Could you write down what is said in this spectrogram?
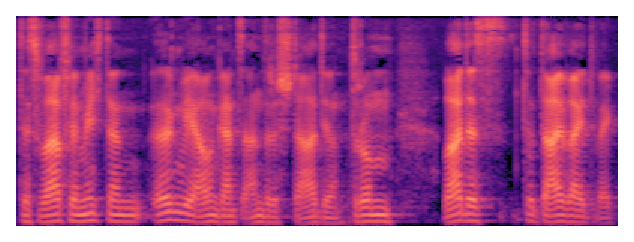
Das war für mich dann irgendwie auch ein ganz anderes Stadion. Drum war das total weit weg.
